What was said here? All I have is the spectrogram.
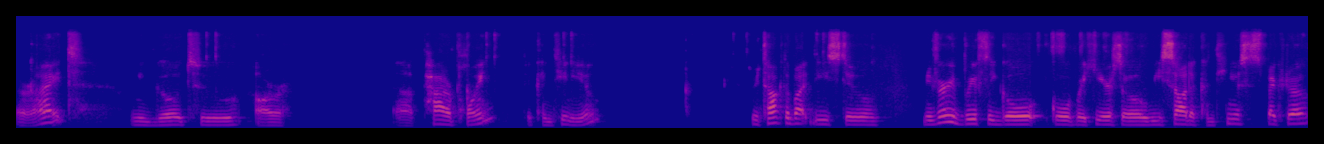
All right, let me go to our uh, PowerPoint to continue. So we talked about these two me very briefly go, go over here. So we saw the continuous spectra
